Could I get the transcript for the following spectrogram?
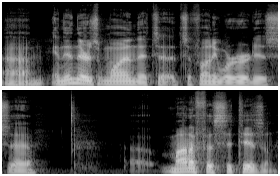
Um, and then there's one that's a, it's a funny word is uh, uh, monophysitism.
